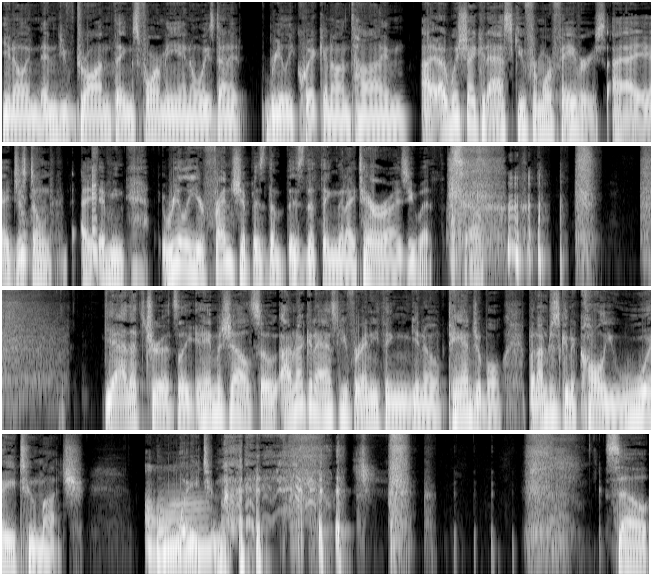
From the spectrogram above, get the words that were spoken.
you know, and, and you've drawn things for me and always done it really quick and on time. I, I wish I could ask you for more favors. I, I, I just don't. I, I mean, really, your friendship is the is the thing that I terrorize you with. So, yeah, that's true. It's like, hey, Michelle. So I'm not going to ask you for anything, you know, tangible, but I'm just going to call you way too much, way too much. so,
